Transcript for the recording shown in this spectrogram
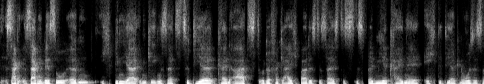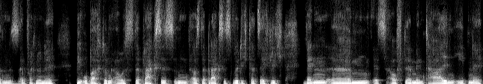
Sagen, sagen wir so, ähm, ich bin ja im Gegensatz zu dir kein Arzt oder Vergleichbares. Das heißt, es ist bei mir keine echte Diagnose, sondern es ist einfach nur eine Beobachtung aus der Praxis. Und aus der Praxis würde ich tatsächlich, wenn ähm, es auf der mentalen Ebene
